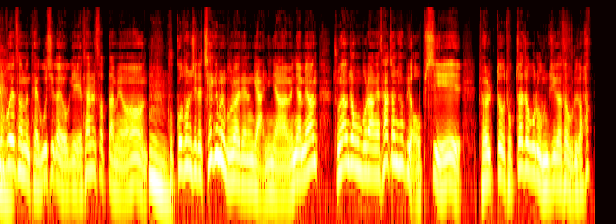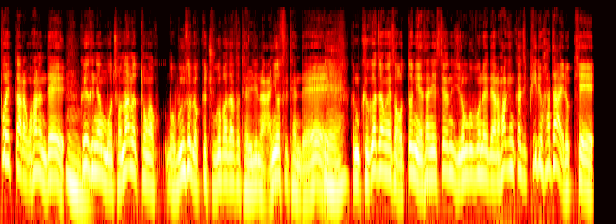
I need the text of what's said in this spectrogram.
일부에서는 대구시가 여기 예산을 썼다면 음. 국고 손실에 책임을 물어야 되는 게 아니냐. 왜냐하면 중앙 정부랑의 사전 협의 없이 별도 독자적으로 움직여서 우리가 확보했다라고 하는데 음. 그게 그냥 뭐 전화 몇 통화 뭐 문서 몇 개 주고받아서 될 일은 아니었을 텐데 예. 그럼 그 과정에서 어떤 예산이 쓰였는지 이런 부분에 대한 확인까지 필요하다 이렇게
